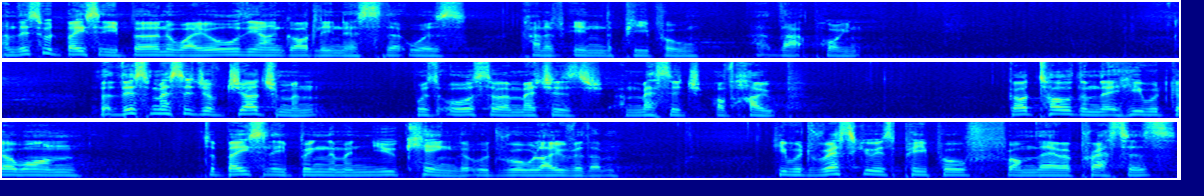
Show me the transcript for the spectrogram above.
And this would basically burn away all the ungodliness that was kind of in the people at that point. But this message of judgment was also a message, a message of hope. God told them that He would go on to basically bring them a new king that would rule over them. He would rescue His people from their oppressors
